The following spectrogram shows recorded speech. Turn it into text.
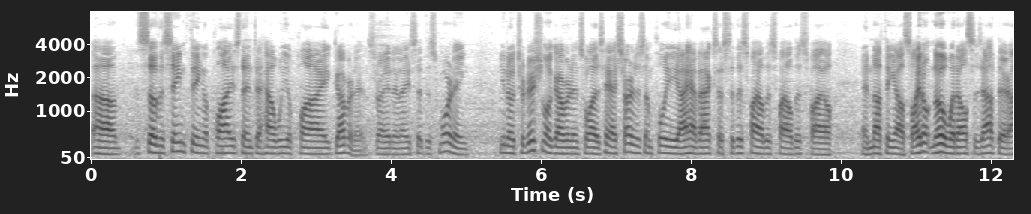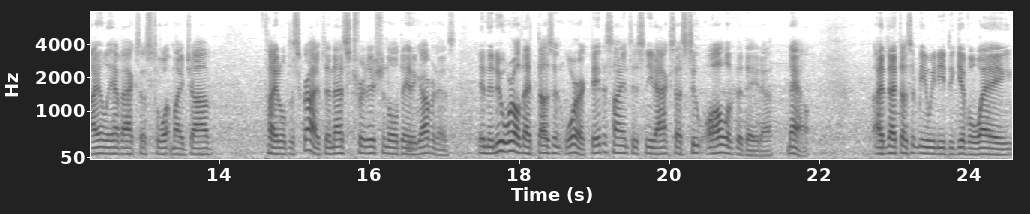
Uh, so the same thing applies then to how we apply governance, right? And I said this morning, you know, traditional governance was, hey, I started as an employee, I have access to this file, this file, this file, and nothing else. So I don't know what else is out there, I only have access to what my job title describes, and that's traditional data governance. In the new world, that doesn't work. Data scientists need access to all of the data now. I, that doesn't mean we need to give away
